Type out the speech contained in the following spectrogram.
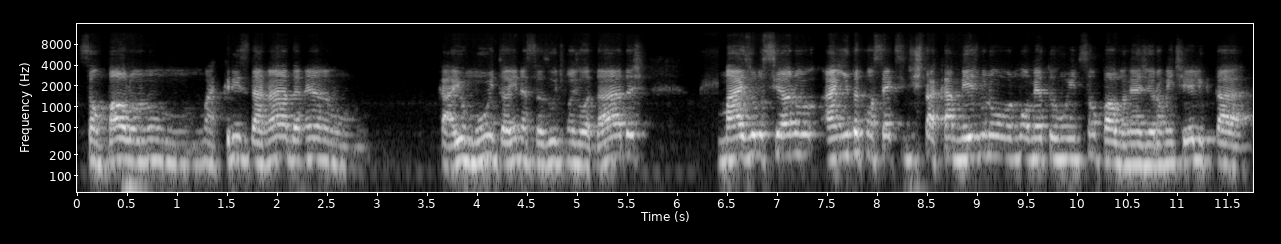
São Paulo numa crise danada, né? caiu muito aí nessas últimas rodadas, mas o Luciano ainda consegue se destacar mesmo no, no momento ruim de São Paulo, né? Geralmente ele que tá,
